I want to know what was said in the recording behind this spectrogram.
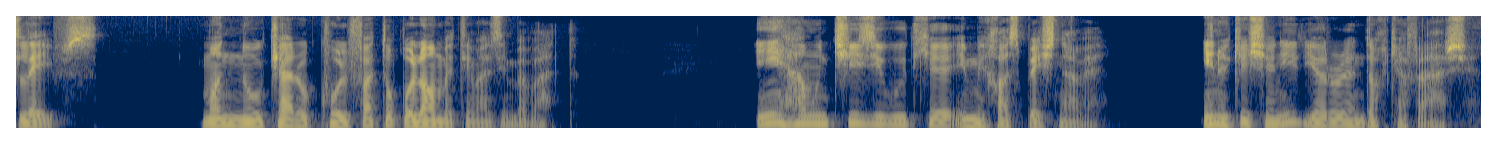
slaves. ما نوکر و کلفت و غلامتیم از این به بعد. این همون چیزی بود که این می‌خواست بشنوه. اینو که شنید یارو رو انداخت کف عرشه.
